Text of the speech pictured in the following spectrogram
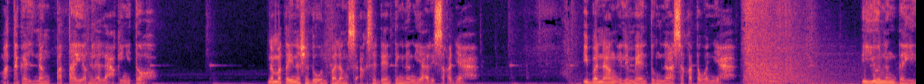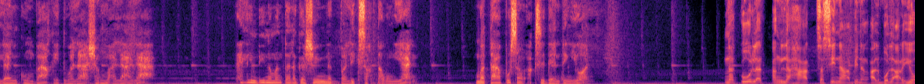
Matagal nang patay ang lalaking ito. Namatay na siya doon pa lang sa aksidenteng nangyari sa kanya. Iba na ang elementong nasa katawan niya. Iyon ang dahilan kung bakit wala siyang maalala. Dahil hindi naman talaga siya yung nagbalik sa taong yan. Matapos ang aksidenteng yon. Nagulat ang lahat sa sinabi ng albularyo.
